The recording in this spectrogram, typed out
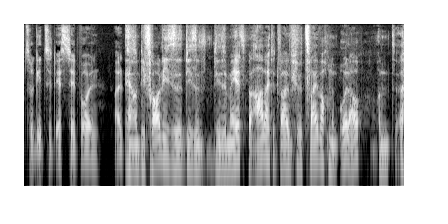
zur GZSZ wollen. Ja, und die Frau, die diese, diese, diese Mails bearbeitet, war für zwei Wochen im Urlaub und äh,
